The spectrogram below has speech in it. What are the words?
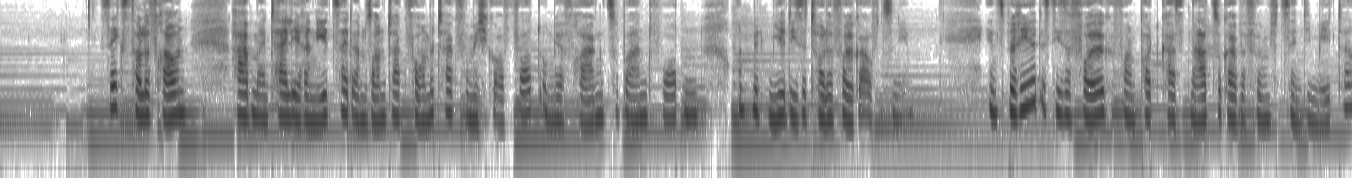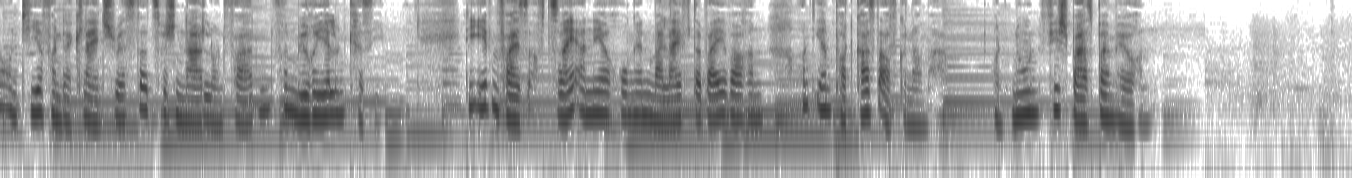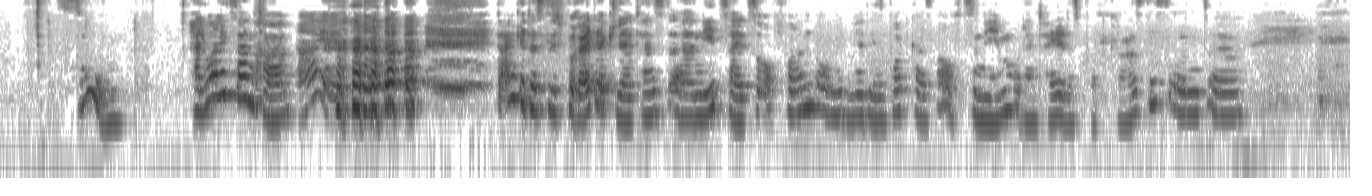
Sechs tolle Frauen haben einen Teil ihrer Nähzeit am Sonntagvormittag für mich geopfert, um mir Fragen zu beantworten und mit mir diese tolle Folge aufzunehmen. Inspiriert ist diese Folge von Podcast Nahtzugabe 5 cm und hier von der kleinen Schwester zwischen Nadel und Faden von Muriel und Chrissy, die ebenfalls auf zwei Annäherungen mal live dabei waren und ihren Podcast aufgenommen haben. Und nun viel Spaß beim Hören. So, hallo Alexandra. Hi. Danke, dass du dich bereit erklärt hast, äh, Nähzeit zu opfern, um mit mir diesen Podcast aufzunehmen oder einen Teil des Podcastes. Und äh,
